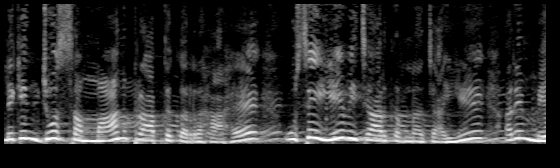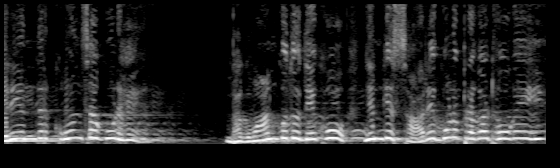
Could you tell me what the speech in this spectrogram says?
लेकिन जो सम्मान प्राप्त कर रहा है, उसे ये विचार करना चाहिए, अरे मेरे अंदर कौन सा गुण है? भगवान को तो देखो, जिनके सारे गुण प्रकट हो गए हैं।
